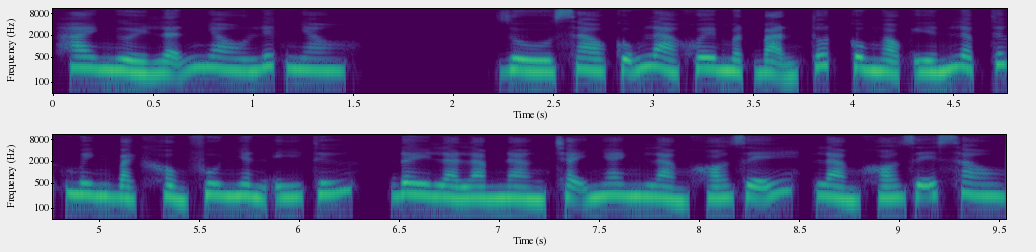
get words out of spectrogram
hai người lẫn nhau liếc nhau. Dù sao cũng là khuê mật bạn tốt cung Ngọc Yến lập tức minh bạch khổng phu nhân ý tứ, đây là làm nàng chạy nhanh làm khó dễ, làm khó dễ sau,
